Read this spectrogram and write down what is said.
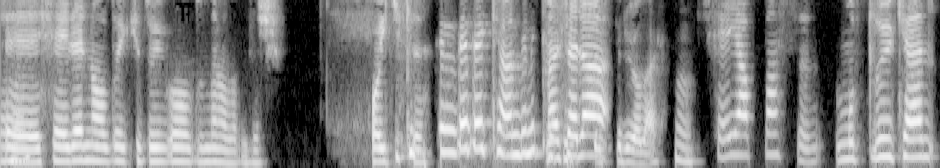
Hı hı. e, şeylerin olduğu iki duygu olduğundan olabilir. O ikisi. İkisinde de kendini kötü Mesela- hissettiriyorlar. Hı. Şey yapmazsın. Mutluyken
